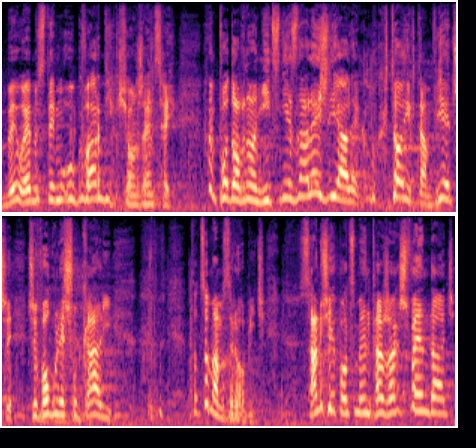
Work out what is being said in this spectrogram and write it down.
Byłem z tym u gwardii książęcej. Podobno nic nie znaleźli, ale kto ich tam wie, czy, czy w ogóle szukali? To co mam zrobić? Sam się po cmentarzach szwendać?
